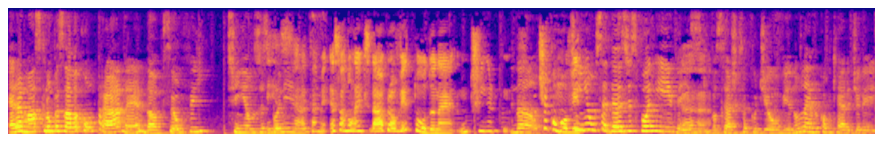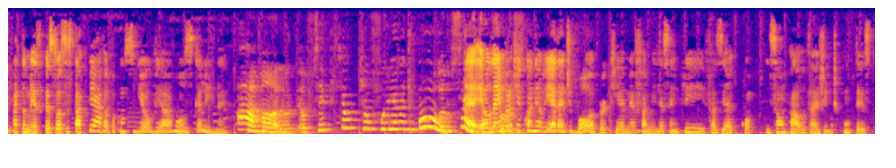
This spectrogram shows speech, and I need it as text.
Era massa que não precisava comprar, né? Dava pra você ouvir. Tínhamos disponíveis. Exatamente. Eu só não lembro se dava pra ouvir tudo, né? Não tinha, Não. não tinha como ouvir. Tinham CDs disponíveis Aham. que você acha que você podia ouvir. Não lembro como que era direito. Mas também as pessoas se estapeavam pra conseguir ouvir a música ali, né? Ah, mano, eu sempre que eu, que eu fui era de boa, não sei. É, eu lembro que quando eu ia era de boa, porque a minha família sempre fazia. Em São Paulo, tá, gente? Contexto.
